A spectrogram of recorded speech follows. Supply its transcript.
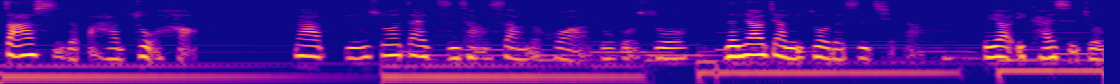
扎实的把它做好。那比如说在职场上的话，如果说人家要叫你做的事情啊，不要一开始就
